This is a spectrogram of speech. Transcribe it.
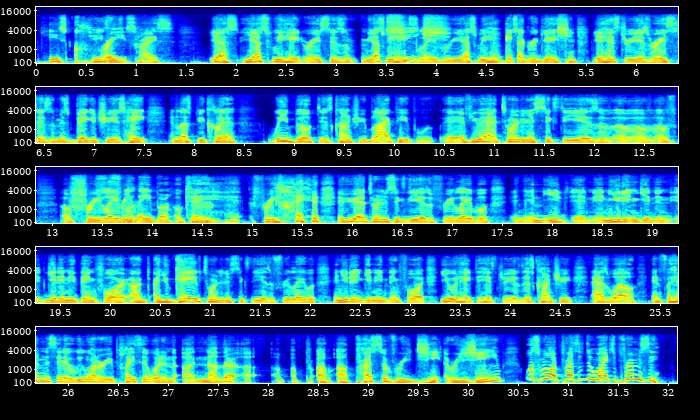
He's Jesus crazy. Christ. Yes, yes, we hate racism. Yes, we hate Sheesh. slavery. Yes, we mm-hmm. hate segregation. Your history is racism, is bigotry, is hate. And let's be clear, we built this country, black people. If you had 260 years of of, of, of free labor, Free labor. okay, free. If you had 260 years of free labor and, and you and, and you didn't get in, get anything for it, or, or you gave 260 years of free labor and you didn't get anything for it, you would hate the history of this country as well. And for him to say that we want to replace it with an, another uh, a, a, a, oppressive regime, regime, what's more oppressive than white supremacy?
